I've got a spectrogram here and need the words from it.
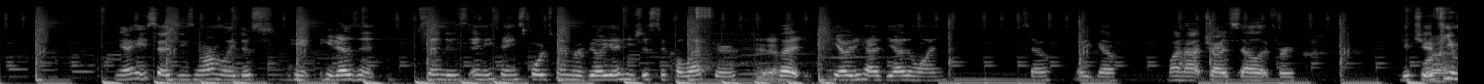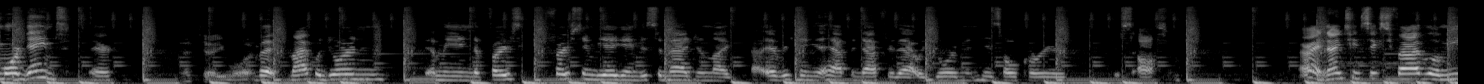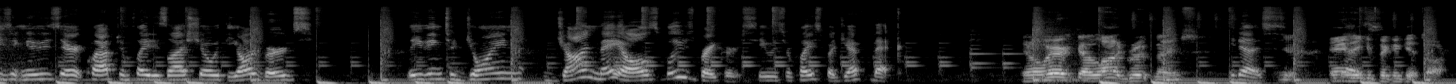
Yeah, he says he's normally just he, he doesn't send his anything sports memorabilia. He's just a collector. Yeah. But he already had the other one. So there you go. Why not try to sell it for get you a few more games there. I tell you what. But Michael Jordan, I mean, the first first NBA game. Just imagine like everything that happened after that with Jordan and his whole career, just awesome. All right, 1965, little music news. Eric Clapton played his last show with the Yardbirds, leaving to join John Mayall's Blues Breakers. He was replaced by Jeff Beck. You know, Eric got a lot of group names. He does. Yeah. And he can pick a guitar.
